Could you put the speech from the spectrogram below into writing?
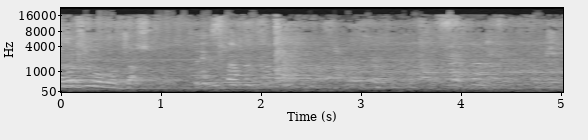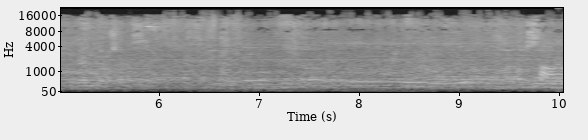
Yoksa bizi mi vuracağız? Sağ olun.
